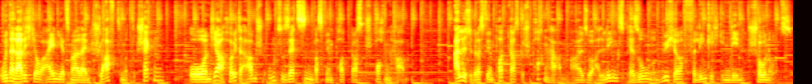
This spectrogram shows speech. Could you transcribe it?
Und dann lade ich dich auch ein, jetzt mal dein Schlafzimmer zu checken und ja, heute Abend schon umzusetzen, was wir im Podcast besprochen haben. Alles, über das wir im Podcast gesprochen haben, also alle Links, Personen und Bücher, verlinke ich in den Show Notes.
